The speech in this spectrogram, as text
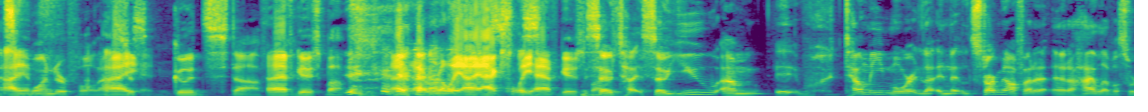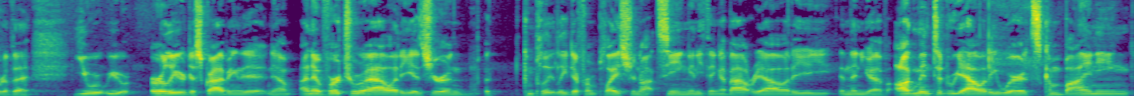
that's I am- wonderful. That's I- just good stuff. I have goosebumps. I, I really, I actually have goosebumps. So, t- so you um, eh, tell me more, and start me off at a, at a high level. Sort of a, you were, you were earlier describing the. Now, I know virtual reality is you're in a completely different place. You're not seeing anything about reality, and then you have augmented reality where it's combining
